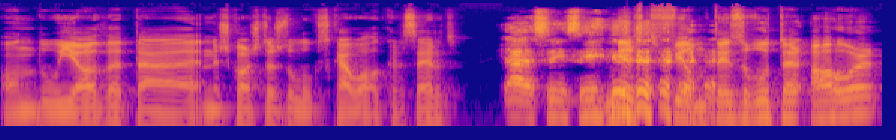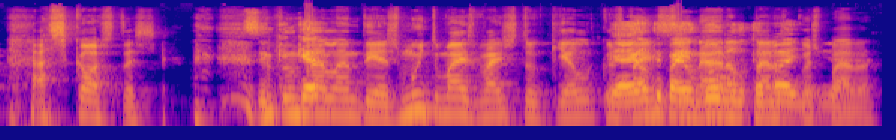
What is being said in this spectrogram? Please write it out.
onde o Yoda está nas costas do Luke Skywalker, certo? Ah, sim, sim. Neste filme tens o Ruther Hauer às costas Sim, de um que é- tailandês muito mais baixo do que ele que os Yeah, vai ele, tipo, é o ensinar a lutar tamanho, com a espada.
